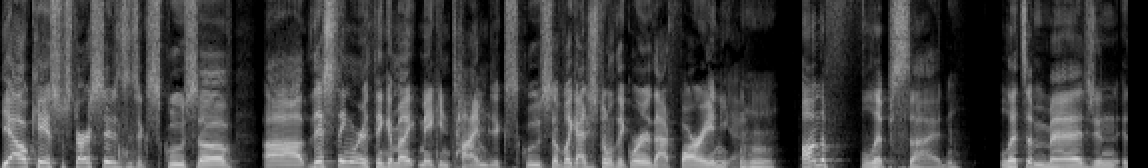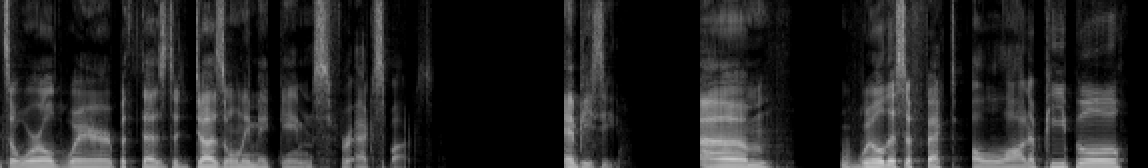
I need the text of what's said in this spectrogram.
yeah, okay, so Star Citizen's exclusive. Uh, this thing we're thinking about making timed exclusive. Like, I just don't think we're that far in yet. Mhm. On the flip side, let's imagine it's a world where Bethesda does only make games for Xbox and PC. Um, will this affect a lot of people?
